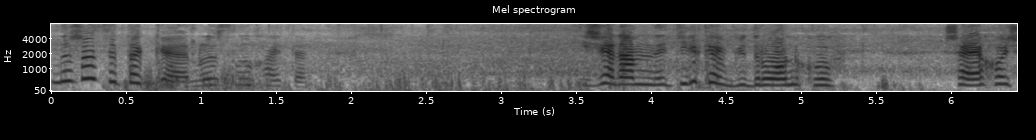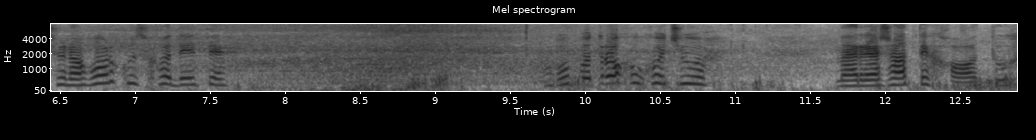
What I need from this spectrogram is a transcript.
Ну що це таке? Ну слухайте. І ще нам не тільки в бідронку. Ще я хочу на горку сходити. Бо потроху хочу наряжати хату.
